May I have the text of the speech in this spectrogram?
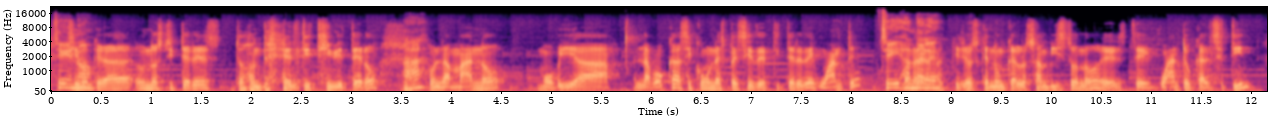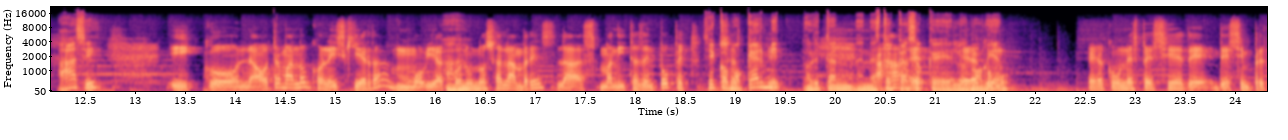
Sino que eran unos títeres donde el titiritero con la mano movía la boca, así como una especie de títere de guante. Sí, para aquellos que nunca los han visto, ¿no? Este guante o calcetín. Ah, sí y con la otra mano, con la izquierda, movía con unos alambres las manitas del puppet. Sí, como Kermit, eh, ahorita en, este caso eh, que lo movían. Era como una especie de, siempre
